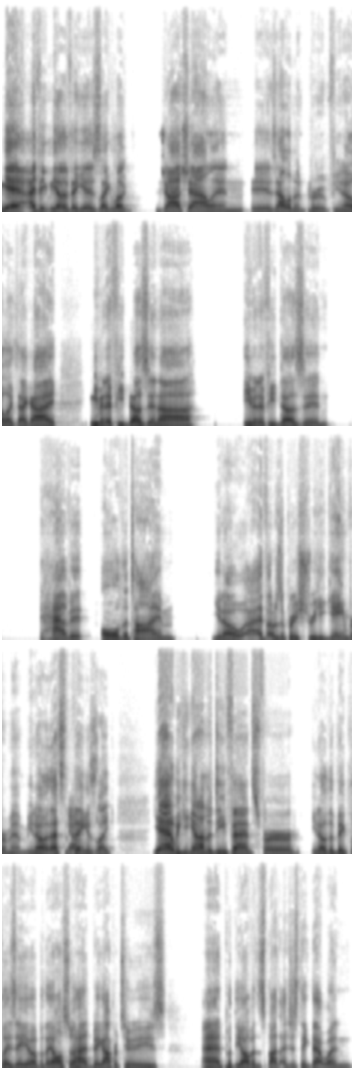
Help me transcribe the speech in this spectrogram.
Yeah, I think the other thing is like, look, Josh Allen is element proof. You know, like that guy even if he doesn't uh even if he doesn't have it all the time, you know, I thought it was a pretty streaky game from him. You know, that's the yeah. thing is like, yeah, we can get on the defense for, you know, the big plays they gave up, but they also had big opportunities and put the offensive spot. I just think that when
